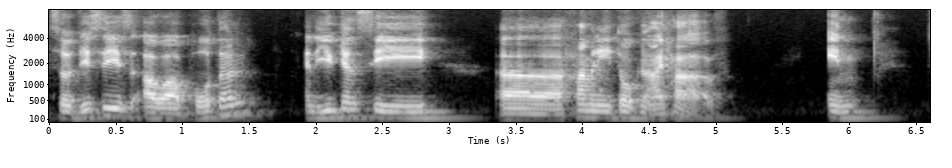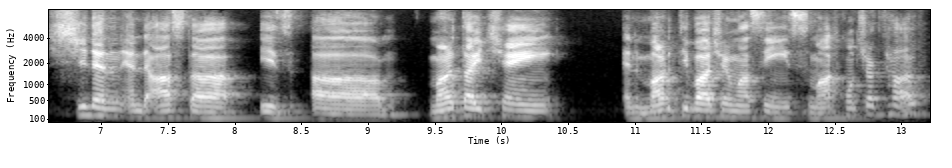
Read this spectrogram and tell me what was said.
So this is our portal, and you can see uh, how many tokens I have. In Shiden and Astar is a multi-chain and multi-virtual machine smart contract hub.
